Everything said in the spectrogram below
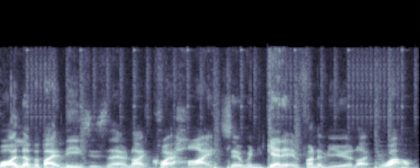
what I love about these is they're like quite high. So when you get it in front of you, you're like, wow.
